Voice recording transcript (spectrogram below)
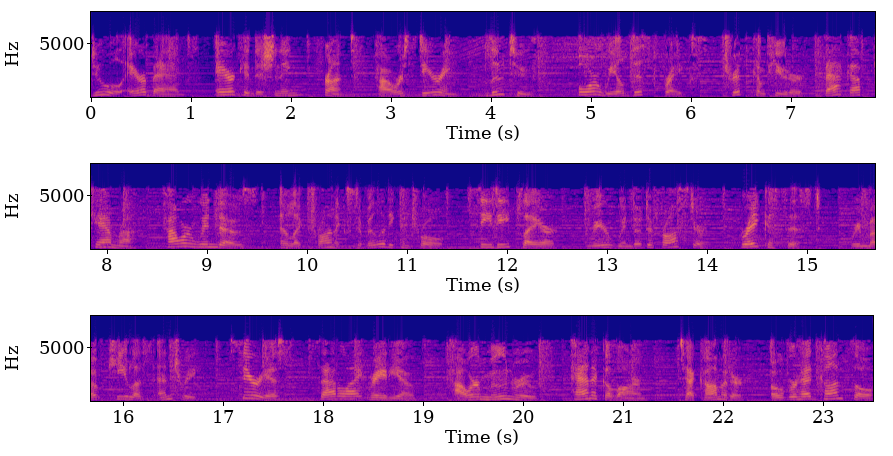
dual airbags, air conditioning, front, power steering, Bluetooth, four-wheel disc brakes, trip computer, backup camera, power windows, electronic stability control, CD player, rear window defroster, brake assist, remote keyless entry, Sirius satellite radio, power moonroof, panic alarm, tachometer, overhead console,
